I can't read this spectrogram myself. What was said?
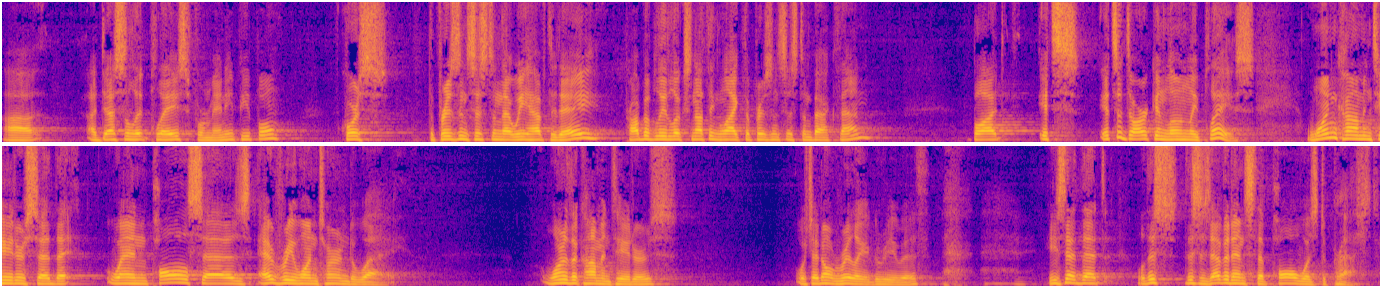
uh, a desolate place for many people. Of course, the prison system that we have today probably looks nothing like the prison system back then, but it's, it's a dark and lonely place. One commentator said that when Paul says everyone turned away, one of the commentators, which I don't really agree with, he said that, well, this, this is evidence that Paul was depressed.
